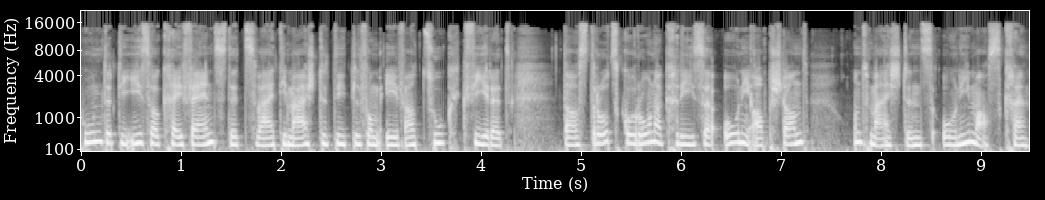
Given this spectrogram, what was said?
hunderte Eishockey-Fans den zweiten Meistertitel vom EV Zug gefeiert. Das trotz Corona-Krise ohne Abstand und meistens ohne Maske.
